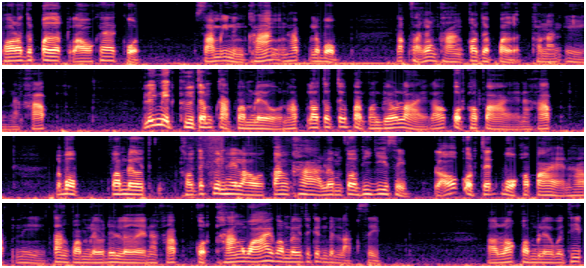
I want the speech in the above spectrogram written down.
พอเราจะเปิดเราแค่กดซ้ำอีกหนึ่งครั้งนะครับ ระบบรักษาช่องทางก็จะเปิดเท่านั้นเองนะครับ ลิมิตคือจำกัดความเร็วนะครับ เราจะจำกัดความเร็วไหร่แล้วกดเข้าไปนะครับ ระบบความเร็วเขาจะขึ้นให้เราตั้งค่าเริ่มต้นที่ 20 เราก็กดเซตบวกเข้าไปนะครับ นี่ตั้งความเร็วได้เลยนะครับ กดค้างไว้ความเร็วจะขึ้นเป็นหลัก 10 เราล็อกความเร็วไว้ที่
